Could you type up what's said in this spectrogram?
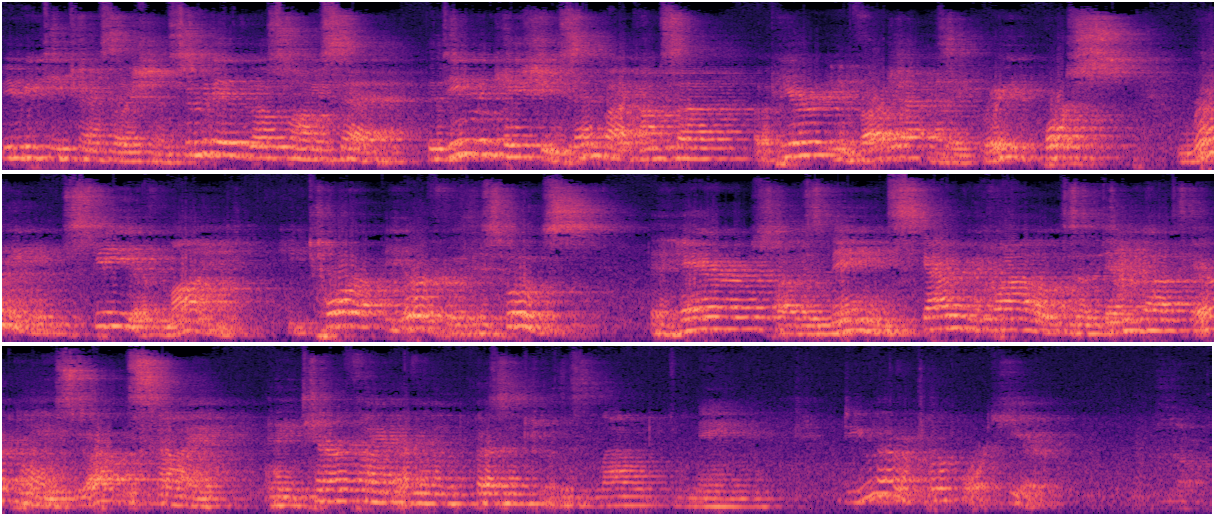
BBT translation. Sukadeva Goswami said, The demon Keshi, sent by Kamsa, appeared in Vraja as a great horse, running with the speed of mind. He tore up the earth with his hooves. The hairs of his mane scattered the clouds and the demigods' airplanes throughout the sky, and he terrified everyone present with his loud name. Do you have a purport here? no,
